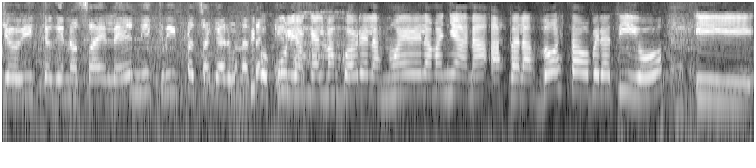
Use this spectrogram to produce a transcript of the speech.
yo he visto que no sabe leer ni escribir para sacar una Sí, pues. Julio, acá el banco abre a las 9 de la mañana, hasta las 2 está operativo y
